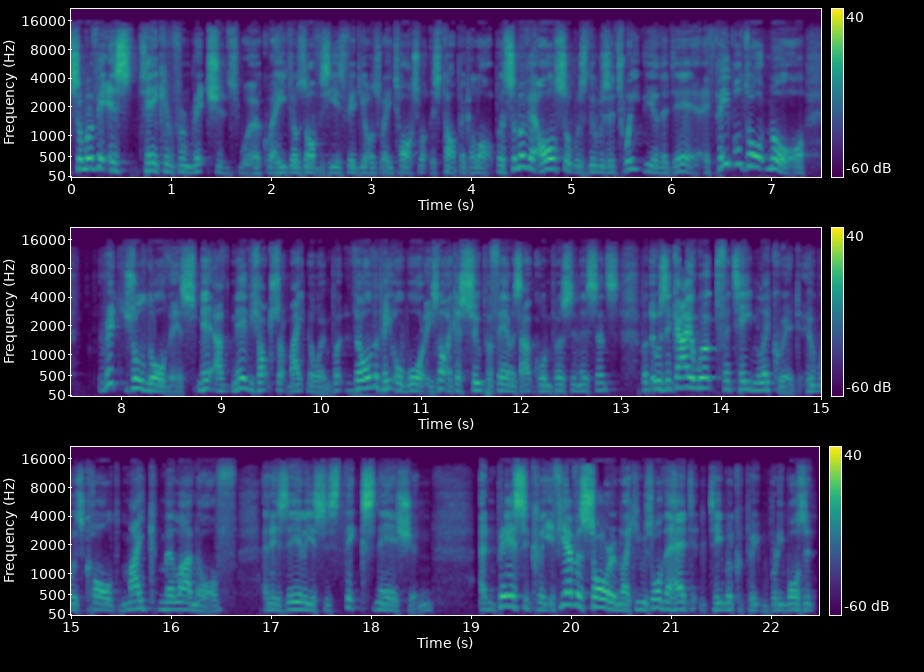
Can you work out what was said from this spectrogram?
Some of it is taken from Richard's work, where he does obviously his videos where he talks about this topic a lot. But some of it also was there was a tweet the other day. If people don't know, Rich will know this. Uh, Maybe Foxdrop might know him, but the other people won't. He's not like a super famous outgoing person in this sense. But there was a guy who worked for Team Liquid who was called Mike Milanov, and his alias is Thix Nation. And basically, if you ever saw him, like he was on the head team of people, but he wasn't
